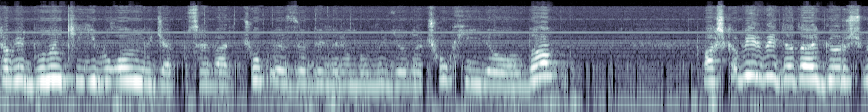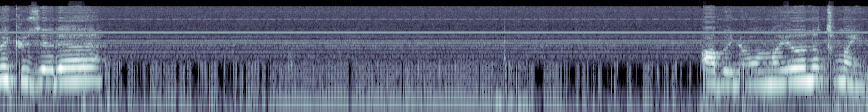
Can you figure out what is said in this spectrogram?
Tabi bununki gibi olmayacak bu sefer. Çok özür dilerim bu videoda. Çok hile oldu. Başka bir videoda görüşmek üzere. Abone olmayı unutmayın.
